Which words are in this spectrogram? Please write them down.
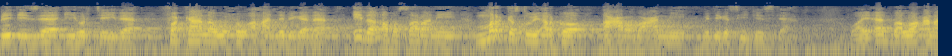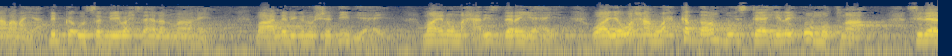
biizaa'ii hortayda fa kaana wuxuu ahaa nebigana idaa absaranii mar kastuu i arko acrada canii mid iga sii jeestaa waayo aad baa loo canaananaya dhibka uu sameeyey wax sahlan ma ahayn. Maaha nebigu inuu shadiid yahay maa inuu naxariis daran yahay. Waayo waxaan wax ka daran buu istaahilay uu mutnaa sidaa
